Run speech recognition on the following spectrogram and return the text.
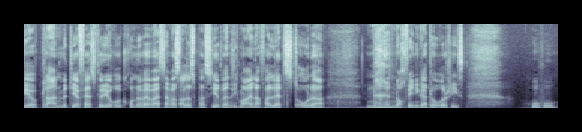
wir planen mit dir fest für die Rückrunde. Wer weiß denn, was alles passiert, wenn sich mal einer verletzt oder noch weniger Tore schießt. Huhu.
